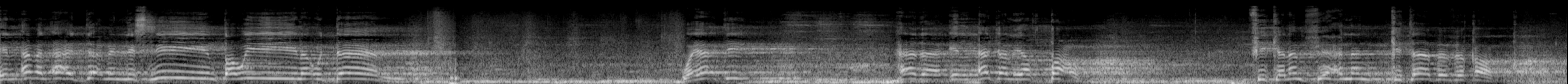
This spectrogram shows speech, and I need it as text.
الأمل قاعد تعمل لسنين طويلة قدام. ويأتي هذا الأجل يقطعه في كلام فعلا كتاب الرقاق.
